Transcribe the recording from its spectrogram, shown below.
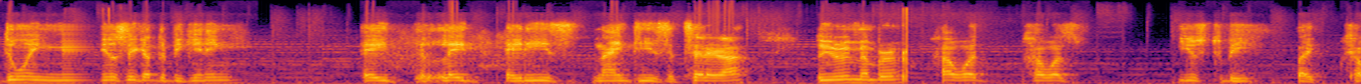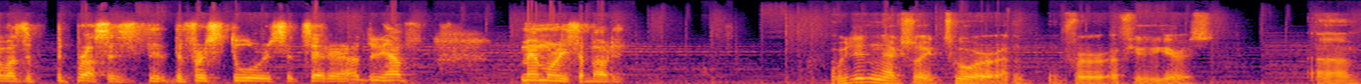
doing music at the beginning, eight, late eighties, nineties, etc. Do you remember how what how was used to be like? How was the, the process, the, the first tours, etc. Do you have memories about it? We didn't actually tour for a few years. Um,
